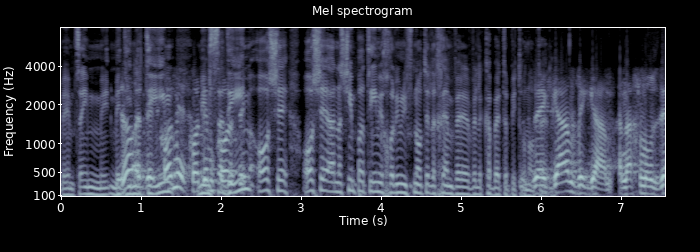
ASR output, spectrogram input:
באמצעים לא, מדינתיים, לא, ממסדיים, זה... או, ש, או שאנשים פרטיים יכולים לפנות אליכם ו- ולקבל את הפתרונות זה האלה? זה גם וגם. אנחנו, זה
